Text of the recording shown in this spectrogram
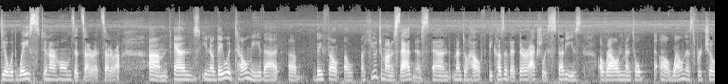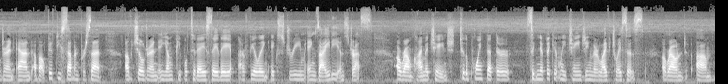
deal with waste in our homes, et cetera, et cetera. Um, and you know, they would tell me that uh, they felt a, a, huge amount of sadness and mental health because of it. There are actually studies around mental uh, wellness for children, and about 57% of children and young people today say they are feeling extreme anxiety and stress around climate change to the point that they're significantly changing their life choices around um,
